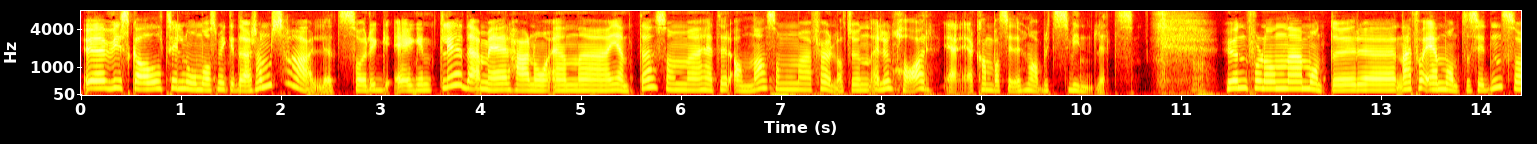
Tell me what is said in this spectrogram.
Eh, Vi skal til noe nå som ikke dreier seg om kjærlighetssorg, egentlig. Det er mer her nå en eh, jente som heter Anna, som føler at hun Eller hun har, jeg, jeg kan bare si det, hun har blitt svindlet. Hun for noen eh, måneder eh, Nei, for en måned siden så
